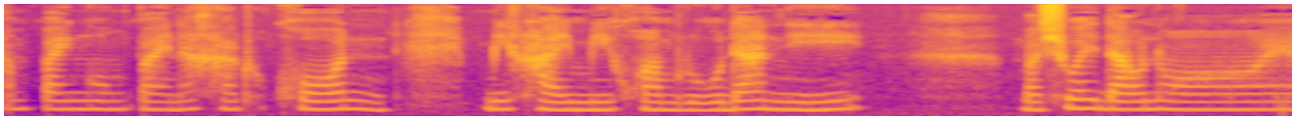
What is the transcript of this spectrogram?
ทำไปงงไปนะคะทุกคน มีใครมีความรู้ด้านนี้ มาช่วยเดาหน่อย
